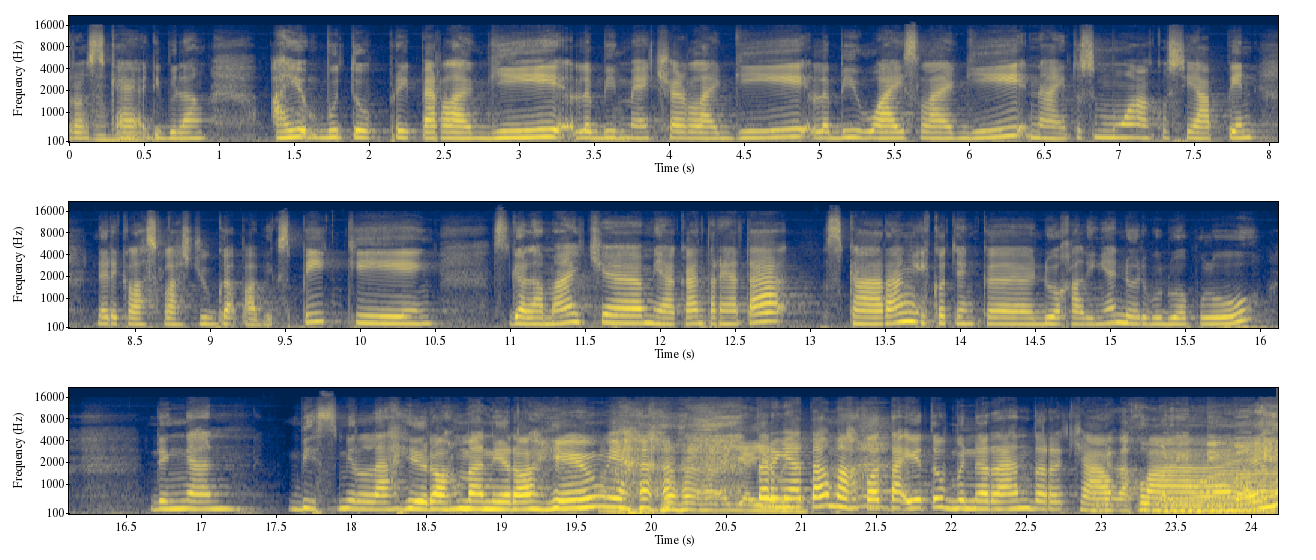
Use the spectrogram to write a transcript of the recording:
Terus kayak dibilang, "Ayo butuh prepare lagi, lebih mature lagi, lebih wise lagi." Nah, itu semua aku siapin dari kelas-kelas juga public speaking, segala macem ya kan. Ternyata sekarang ikut yang kedua kalinya 2020 dengan Bismillahirrohmanirrohim ya. Iya, iya, Ternyata mahkota itu beneran tercapai. Aku merinding banget.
